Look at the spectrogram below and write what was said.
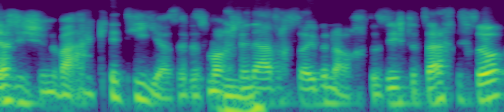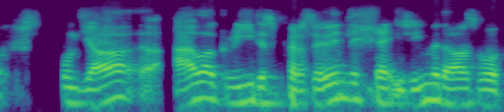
das ist ein Weg dorthin. Also das machst du nicht mhm. einfach so über Nacht. Das ist tatsächlich so. Und ja, auch agree, das Persönliche ist immer das, wo,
